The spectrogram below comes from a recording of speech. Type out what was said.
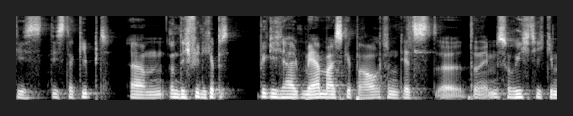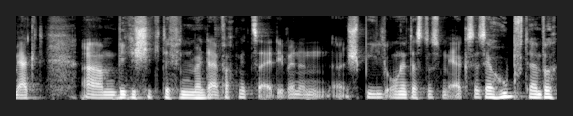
die es die es da gibt. Ähm, und ich finde, ich habe es wirklich halt mehrmals gebraucht und jetzt äh, dann eben so richtig gemerkt, ähm, wie geschickt der Film halt einfach mit Zeitebenen äh, spielt, ohne dass du es merkst. Also er hupft einfach,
